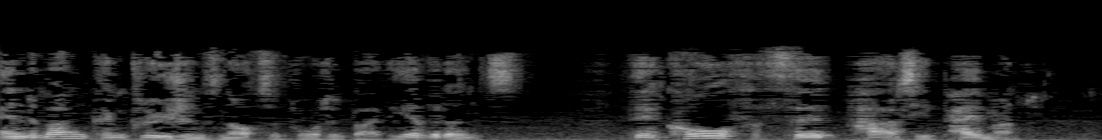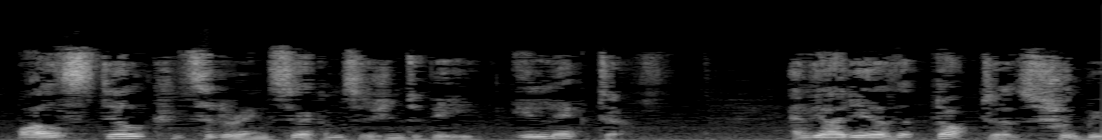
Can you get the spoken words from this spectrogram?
And among conclusions not supported by the evidence, their call for third-party payment while still considering circumcision to be elective, and the idea that doctors should be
